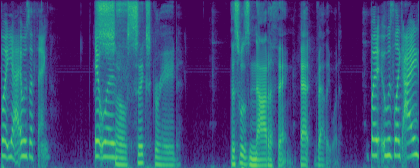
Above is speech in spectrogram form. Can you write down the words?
But yeah, it was a thing. It was So 6th grade. This was not a thing at Valleywood. but it was like I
